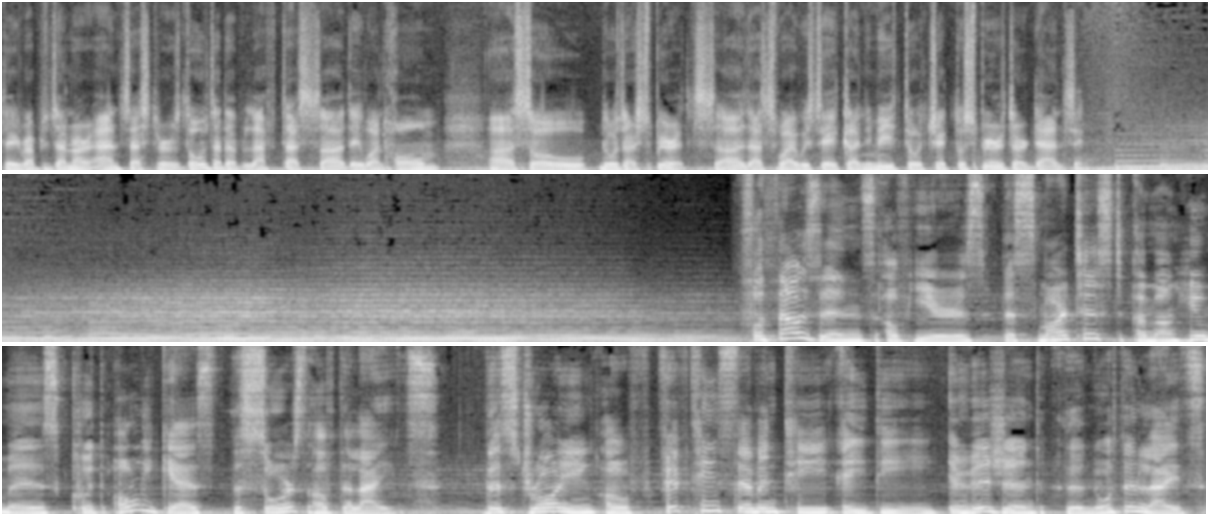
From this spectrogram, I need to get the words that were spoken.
they represent our ancestors. Those that have left us, uh, they went home. Uh, so those are spirits. Uh, that's why we say Kanimito, check the spirits are dancing. For thousands of years, the smartest among humans could only guess the source of the lights. This drawing of 1570 AD envisioned the northern lights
